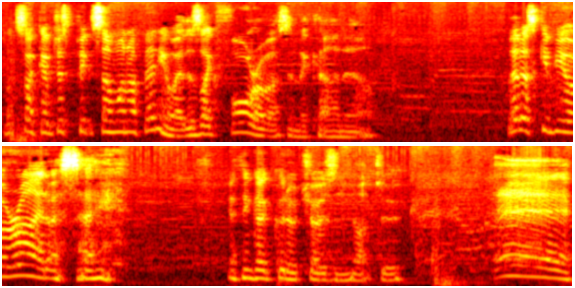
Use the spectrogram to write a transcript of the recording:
looks like I've just picked someone up anyway. There's like four of us in the car now. Let us give you a ride, I say. I think I could have chosen not to. Eh,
